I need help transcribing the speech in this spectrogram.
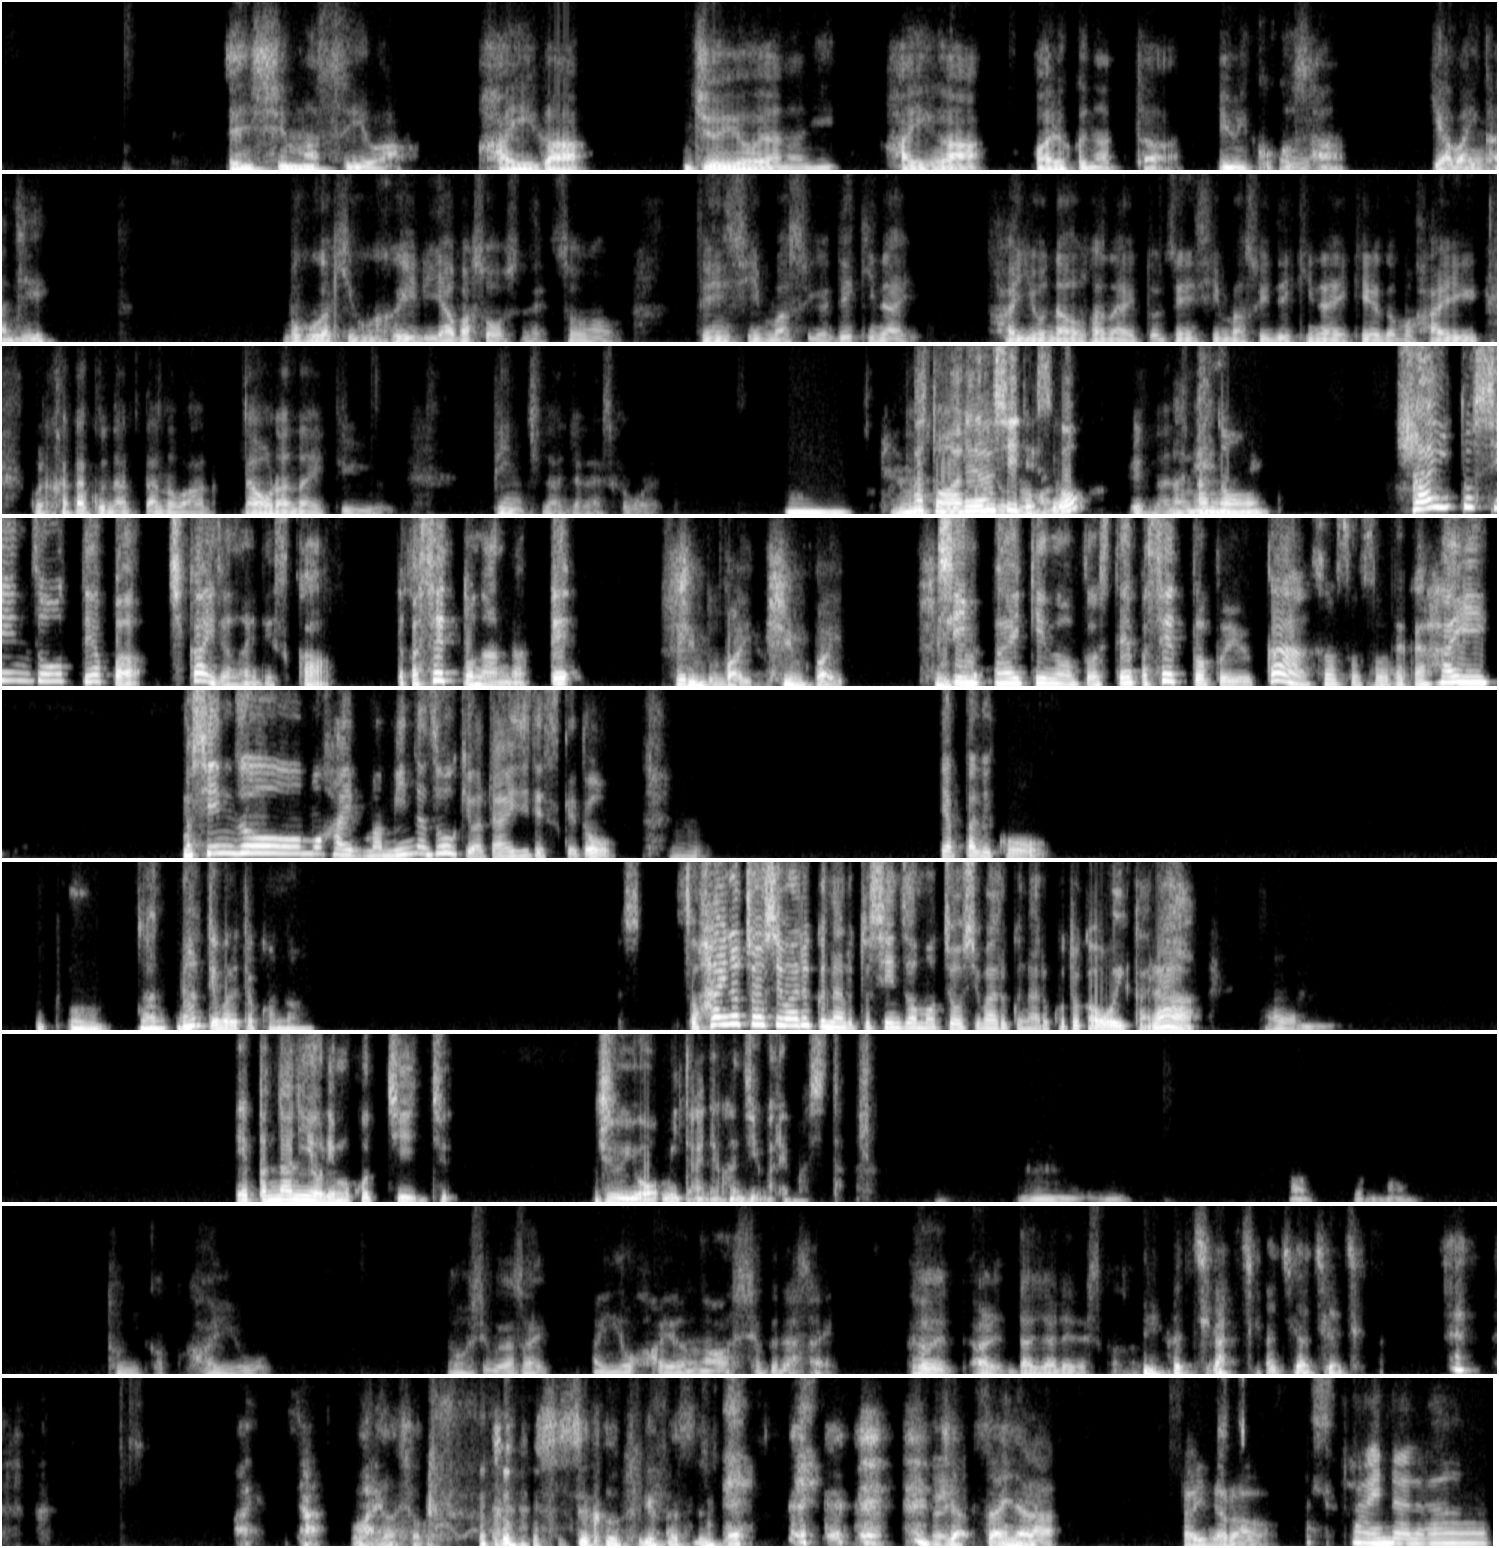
全身麻酔は、肺が重要やのに、肺が悪くなった由美子子さん、やばい感じ？僕が聞く限りやばそうですね。その、全身麻酔ができない。肺を治さないと全身麻酔できないけれども、肺、これ硬くなったのは治らないというピンチなんじゃないですか、これ。うんあとあれらしいです。よ。え、何？何？あの、肺と心臓ってやっぱ近いじゃないですか。だからセットなんだって。心配、心配、心心配。肺機能としてやっぱセットというか、そうそうそうう。んだから肺、まあ心臓も肺、まあみんな臓器は大事ですけど、うん。やっぱりこう、うん、なん、なんて言われたかな。そう、肺の調子悪くなると心臓も調子悪くなることが多いから、やっぱ何よりもこっちじゅ重要みたいな感じ言われました。うん。あそうなとにかく肺を治してください。はいよ、はいよ、直してください。それ、あれ、ダジャレですか？いや、違う、違う、違う、違う、違う。はい。じゃあ、終わりましょう。すぐ送りますね。はい じゃあ、さよなら。さよなら。さよなら。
